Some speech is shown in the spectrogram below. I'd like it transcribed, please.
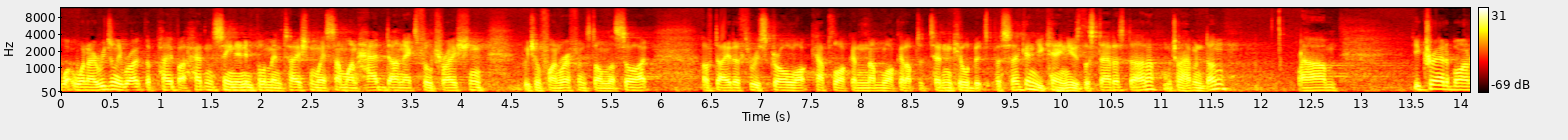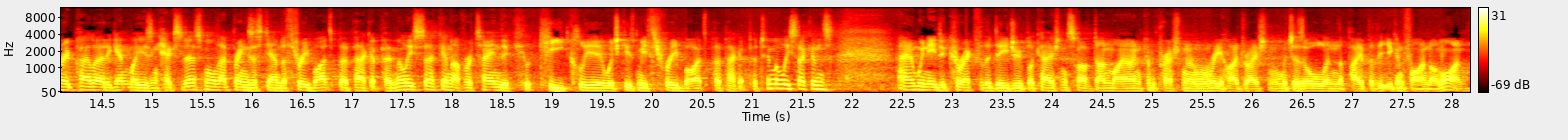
when I originally wrote the paper, I hadn't seen an implementation where someone had done exfiltration, which you'll find referenced on the site, of data through scroll lock, caps lock, and num lock at up to 10 kilobits per second. You can use the status data, which I haven't done. Um, you create a binary payload again by using hexadecimal. That brings us down to three bytes per packet per millisecond. I've retained the key clear, which gives me three bytes per packet per two milliseconds. And we need to correct for the deduplication, so I've done my own compression and rehydration, which is all in the paper that you can find online.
